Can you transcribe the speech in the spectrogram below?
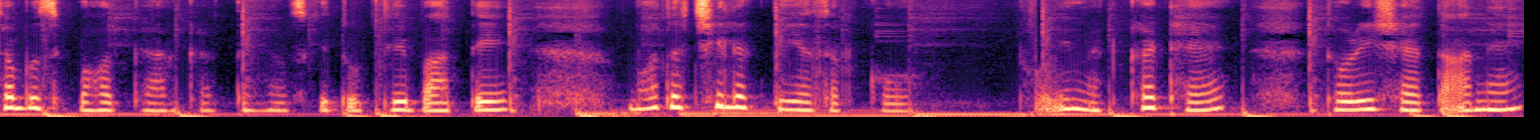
सब उसे बहुत प्यार करते हैं, उसकी तुतली बातें बहुत अच्छी लगती है सबको। थोड़ी नटखट है, थोड़ी शैतान है।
